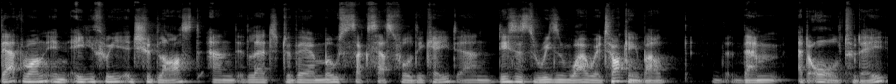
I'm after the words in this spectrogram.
that one in 83, it should last, and it led to their most successful decade. And this is the reason why we're talking about them at all today.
